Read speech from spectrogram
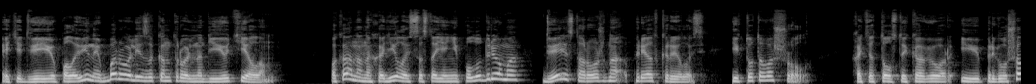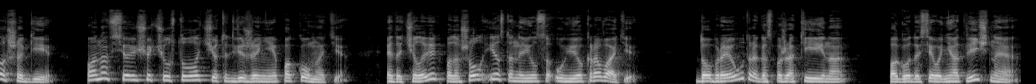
Эти две ее половины боролись за контроль над ее телом. Пока она находилась в состоянии полудрема, дверь осторожно приоткрылась, и кто-то вошел. Хотя толстый ковер и приглушал шаги, она все еще чувствовала чье-то движение по комнате. Этот человек подошел и остановился у ее кровати – «Доброе утро, госпожа Киина. Погода сегодня отличная?»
